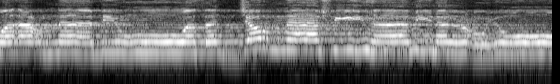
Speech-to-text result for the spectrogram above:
وأعناب وفجرنا فيها من العيون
